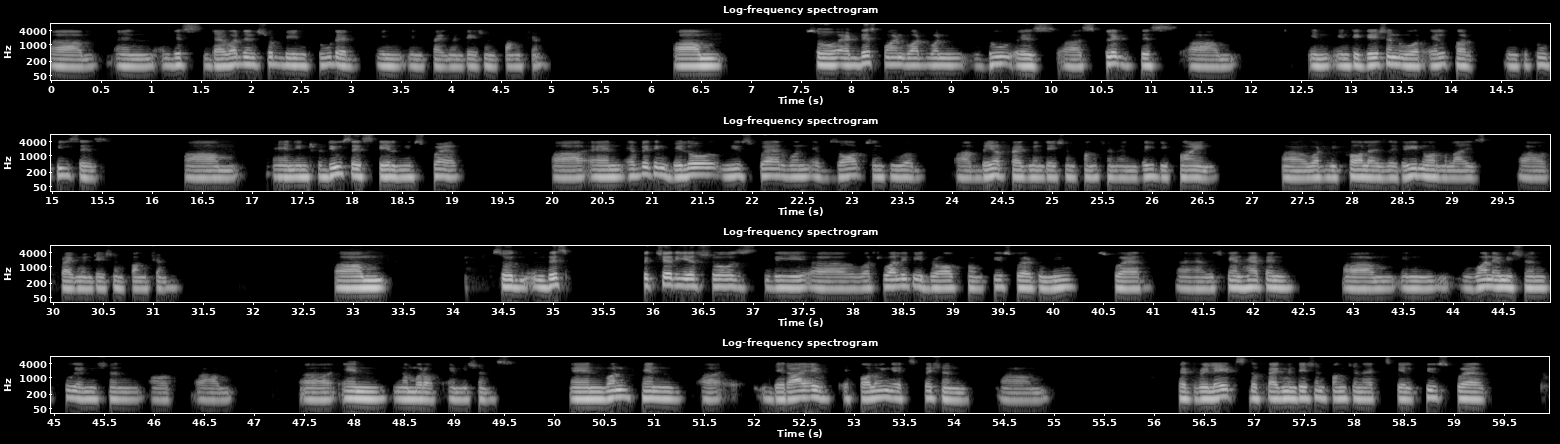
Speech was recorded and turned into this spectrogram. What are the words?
um, and this divergence should be included in, in fragmentation function. Um, so at this point, what one do is uh, split this um, in integration over L curve into two pieces um, and introduce a scale mu square. Uh, and everything below mu square one absorbs into a, a bare fragmentation function and redefine uh, what we call as a renormalized uh, fragmentation function. Um, so this picture here shows the uh, virtuality drop from q square to mu square, uh, which can happen um, in one emission, two emission, or um, uh, n number of emissions. And one can uh, derive a following expression um, that relates the fragmentation function at scale q square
